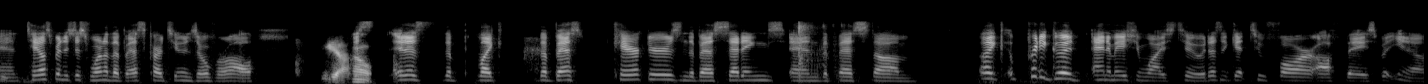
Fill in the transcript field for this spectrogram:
and TaleSpin is just one of the best cartoons overall. yeah. Oh. It is the like the best characters and the best settings and the best um like pretty good animation wise too. It doesn't get too far off base, but you know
